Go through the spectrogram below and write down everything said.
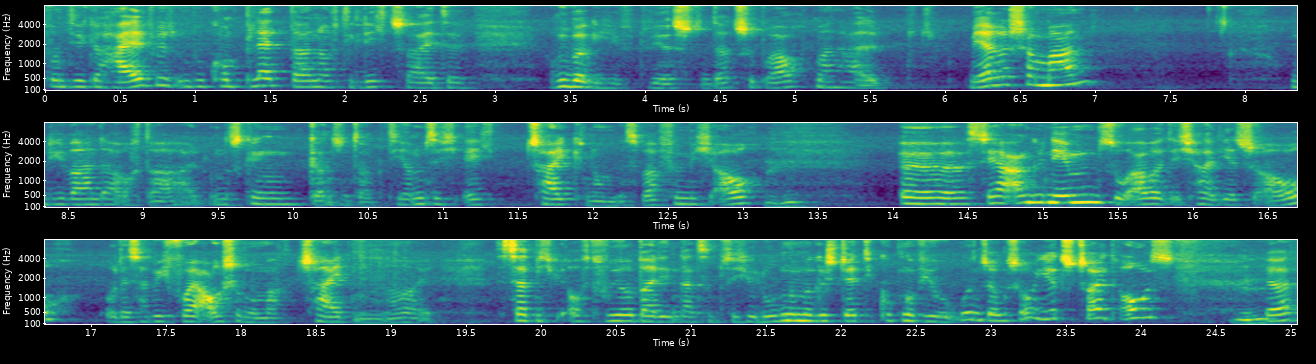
von dir geheilt wird und du komplett dann auf die Lichtseite rübergehieft wirst. Und dazu braucht man halt mehrere Schamanen. Und die waren da auch da halt. Und es ging den ganzen Tag. Die haben sich echt Zeit genommen. Das war für mich auch äh, sehr angenehm. So arbeite ich halt jetzt auch. Und das habe ich vorher auch schon gemacht. Zeiten. Ne? Das hat mich oft früher bei den ganzen Psychologen immer gestellt. Die gucken auf ihre Uhr und sagen, so, jetzt Zeit aus. Ja,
